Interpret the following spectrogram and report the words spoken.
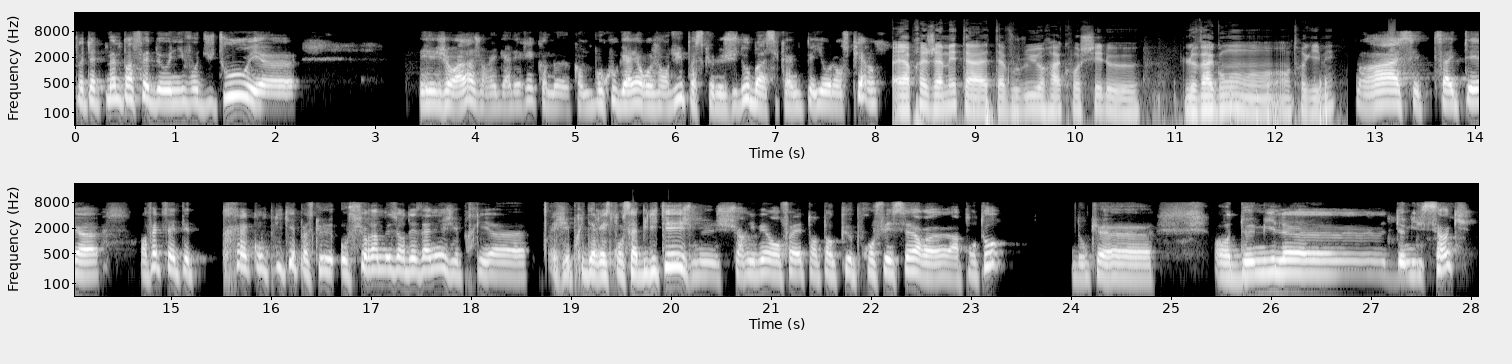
peut-être même pas fait de haut niveau du tout. Et, Et voilà, j'aurais galéré comme, comme beaucoup galèrent aujourd'hui parce que le judo, bah, c'est quand même payé au lance-pierre. Hein. Et après, jamais tu as, voulu raccrocher le, le wagon, entre guillemets? Ouais, ça a été, En fait, ça a été très compliqué parce que au fur et à mesure des années, j'ai pris, j'ai pris des responsabilités. Je, me, je, suis arrivé en fait en tant que professeur à Ponto, donc en 2000, 2005.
